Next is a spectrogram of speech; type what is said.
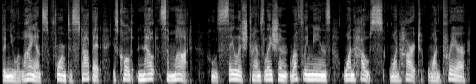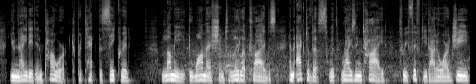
The new alliance, formed to stop it, is called Naut Samat, whose Salish translation roughly means one house, one heart, one prayer, united in power to protect the sacred. Lummi, Duwamish, and Tulalip tribes, and activists with Rising Tide, 350.org,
